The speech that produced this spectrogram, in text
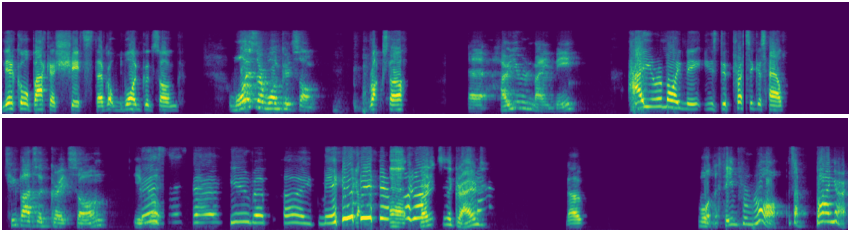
Nickelback are shit. They've got one good song, What is their one good song? Rockstar. Uh, How You Remind Me. How you remind me is depressing as hell. Too Bad's a great song. You've got This is how you remind me. uh, Burn It to the Ground. no, What, the theme from Raw? That's a banger.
